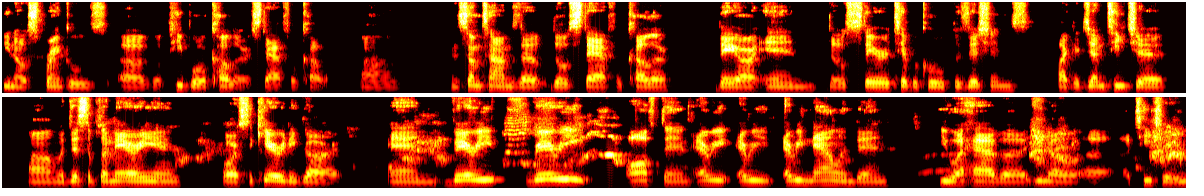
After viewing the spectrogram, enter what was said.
you know, sprinkles of people of color, staff of color. Um, and sometimes the, those staff of color, they are in those stereotypical positions, like a gym teacher, um, a disciplinarian, or a security guard. And very, very often, every every every now and then, you will have a you know a, a teacher who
